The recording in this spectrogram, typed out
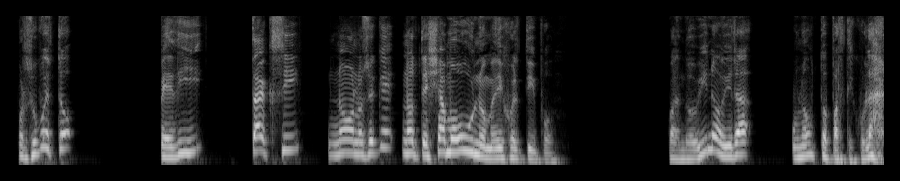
Por supuesto, pedí taxi, no, no sé qué, no te llamo uno, me dijo el tipo. Cuando vino era un auto particular.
